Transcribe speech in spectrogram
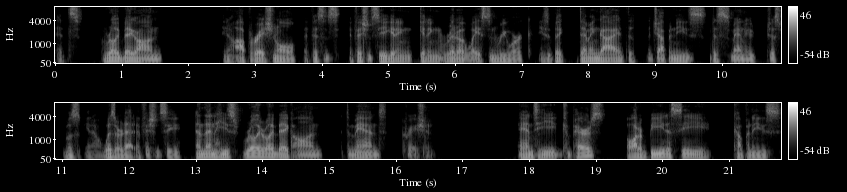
It's really big on you know operational efficiency, efficiency getting getting rid of waste and rework. He's a big Deming guy, the, the Japanese businessman who just was you know wizard at efficiency, and then he's really really big on demand creation. And he compares a lot of B to C companies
